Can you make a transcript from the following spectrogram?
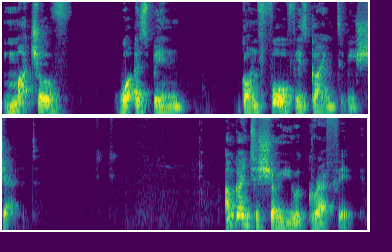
much of what has been gone forth is going to be shattered. I'm going to show you a graphic.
